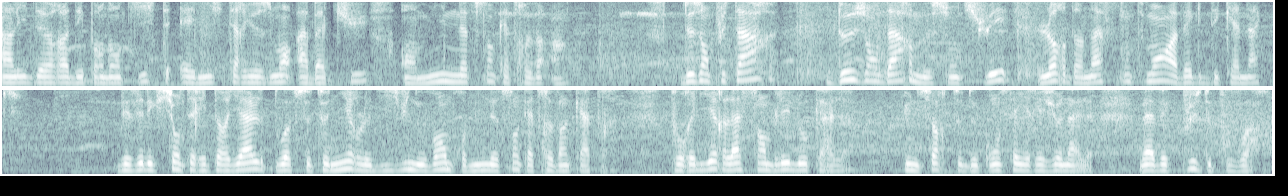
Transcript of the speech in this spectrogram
Un leader indépendantiste est mystérieusement abattu en 1981. Deux ans plus tard, deux gendarmes sont tués lors d'un affrontement avec des Kanaks. Des élections territoriales doivent se tenir le 18 novembre 1984 pour élire l'Assemblée locale, une sorte de conseil régional, mais avec plus de pouvoir.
